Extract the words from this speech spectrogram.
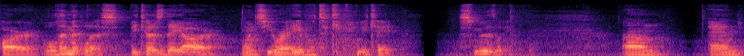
are limitless because they are once you are able to communicate smoothly. Um, and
